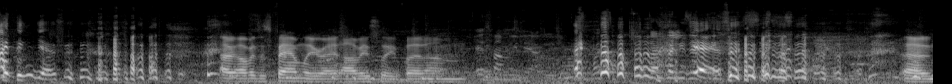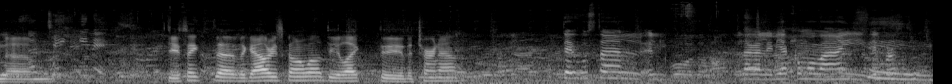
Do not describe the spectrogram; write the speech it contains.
I think yes. I, I was his family, right? Obviously, but um, Es familiar. Están felices. yes. and um, do you think the the gallery's going well? Do you like the the turnout? ¿Te gusta el- el- la galería cómo va y Sí.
